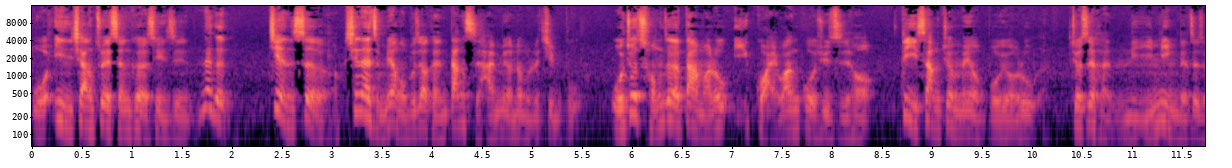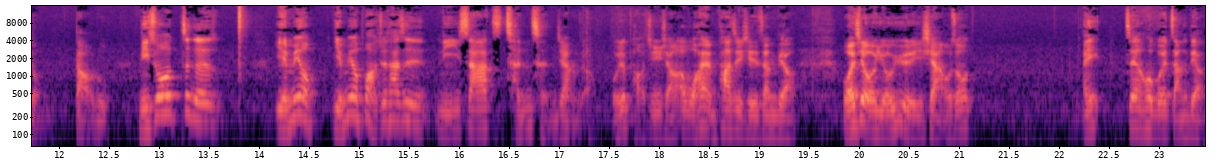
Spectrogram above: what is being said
我印象最深刻的事情是，那个建设现在怎么样我不知道，可能当时还没有那么的进步。我就从这个大马路一拐弯过去之后，地上就没有柏油路了，就是很泥泞的这种道路。你说这个？也没有也没有不好，就它是泥沙层层这样的，我就跑进去想啊，我还很怕这些脏掉，而且我犹豫了一下，我说，哎，这样会不会脏掉？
